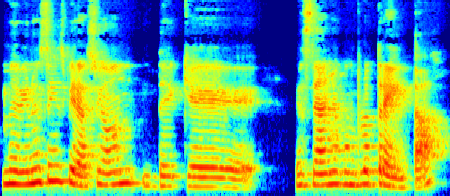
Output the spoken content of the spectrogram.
me vino esta inspiración de que este año cumplo 30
